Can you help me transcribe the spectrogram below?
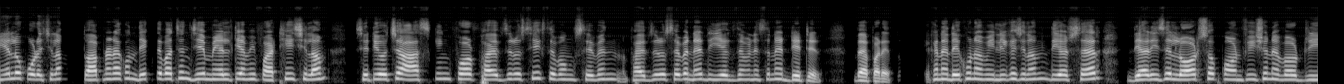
মেলও করেছিলাম। তো আপনারা এখন দেখতে পাচ্ছেন যে মেলটি আমি পাঠিয়েছিলাম, সেটি হচ্ছে asking for five zero six এবং সেভেন ফাইভ জিরো সেভেনের রি এক্সামিনেশনের ডেটের ব্যাপারে। এখানে দেখুন, আমি লিখেছিলাম dear sir there is a lots of confusion about re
